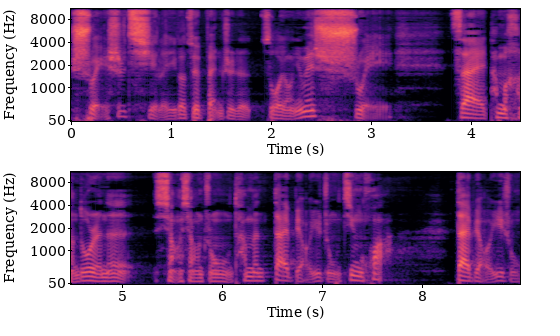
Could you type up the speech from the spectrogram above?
水是起了一个最本质的作用，因为水在他们很多人的想象中，他们代表一种进化，代表一种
